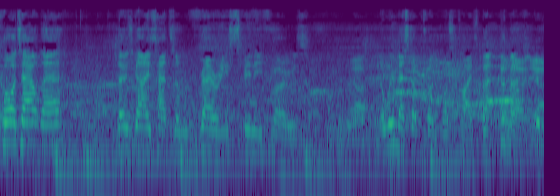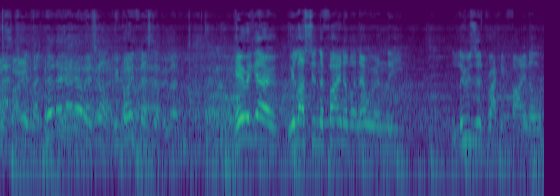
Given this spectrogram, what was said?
Caught out there. Those guys had some very spinny throws. And we messed up front once or twice, but good match, yeah, good match, sorry. good match. No, no, no, no, it's not. We both messed up. We both. Here we go. We lost in the final, but now we're in the loser bracket final.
